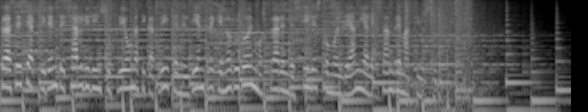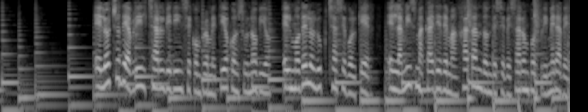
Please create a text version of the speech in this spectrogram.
Tras ese accidente Charlie Dean sufrió una cicatriz en el vientre que no dudó en mostrar en desfiles como el de Amy Alexandre Matthews. El 8 de abril Charlie Dean se comprometió con su novio, el modelo Luke Chase Volker, en la misma calle de Manhattan donde se besaron por primera vez.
